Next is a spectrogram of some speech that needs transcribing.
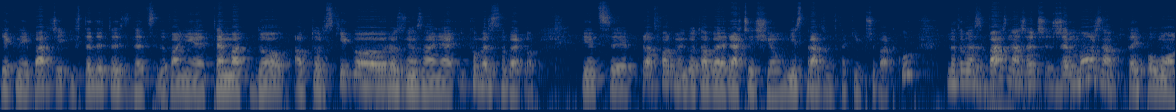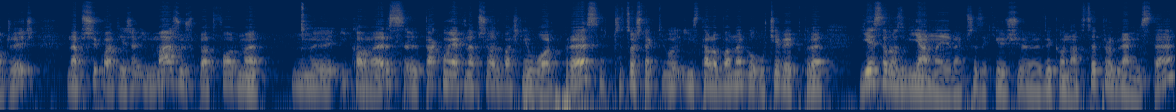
jak najbardziej i wtedy to jest zdecydowanie temat do autorskiego rozwiązania e-commerce'owego. Więc y, platformy gotowe raczej się nie sprawdzą w takim przypadku. Natomiast ważna rzecz, że można tutaj połączyć, na przykład jeżeli masz już platformę e-commerce, y, taką jak na przykład właśnie WordPress, czy coś takiego instalowanego u Ciebie, które jest rozwijane jednak przez jakiegoś y, wykonawcę, programistę,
